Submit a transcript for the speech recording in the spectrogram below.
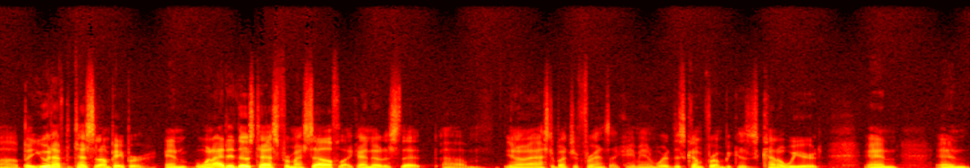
uh, but you would have to test it on paper. And when I did those tests for myself, like I noticed that, um, you know, I asked a bunch of friends, like, "Hey, man, where did this come from?" Because it's kind of weird, and and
